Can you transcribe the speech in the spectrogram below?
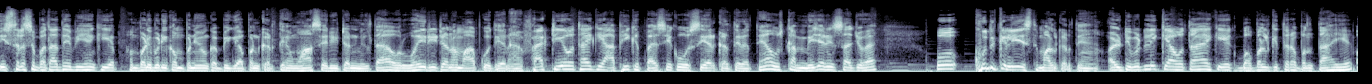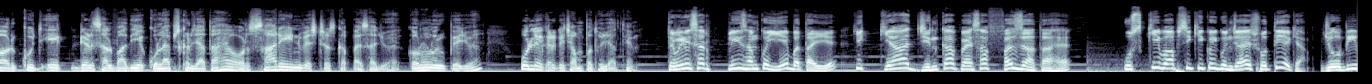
इस तरह से बताते भी हैं कि अब हम बड़ी बड़ी कंपनियों का विज्ञापन करते हैं वहाँ से रिटर्न मिलता है और वही रिटर्न हम आपको दे रहे हैं। फैक्ट ये होता है कि आप ही के पैसे को शेयर करते रहते हैं उसका मेजर हिस्सा जो है वो खुद के लिए इस्तेमाल करते हैं। अल्टीमेटली क्या होता है कि एक बबल की तरह बनता है ये और कुछ एक डेढ़ साल बाद ये कोलैप्स कर जाता है और सारे इन्वेस्टर्स का पैसा जो है करोड़ों रुपए जो है वो लेकर के चंपत हो जाते हैं। त्रिवेणी सर प्लीज़ हमको ये बताइए कि क्या जिनका पैसा फंस जाता है उसकी वापसी की कोई गुंजाइश होती है क्या? जो भी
